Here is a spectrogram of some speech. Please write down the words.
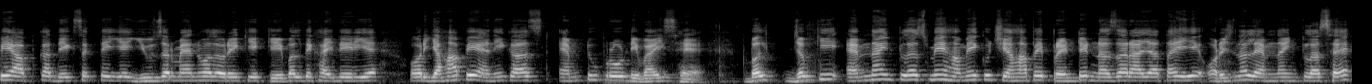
पे आपका देख सकते हैं ये यूज़र मैनुअल और एक ये केबल दिखाई दे रही है और यहाँ पे एनीकास्ट M2 Pro डिवाइस है। बल, जबकि M9 प्लस में हमें कुछ यहाँ पे प्रिंटेड नज़र आ जाता है, ये ओरिजिनल M9 प्लस है।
